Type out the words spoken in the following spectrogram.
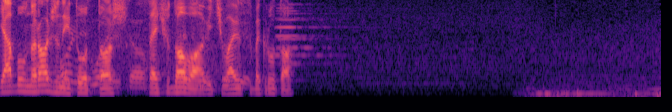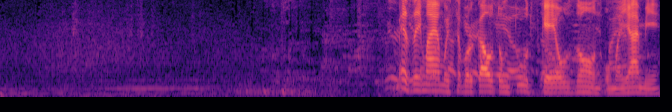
Я був народжений тут, тож все чудово, відчуваю себе круто. Ми займаємося воркаутом тут, в KO Zone, у Майамі.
